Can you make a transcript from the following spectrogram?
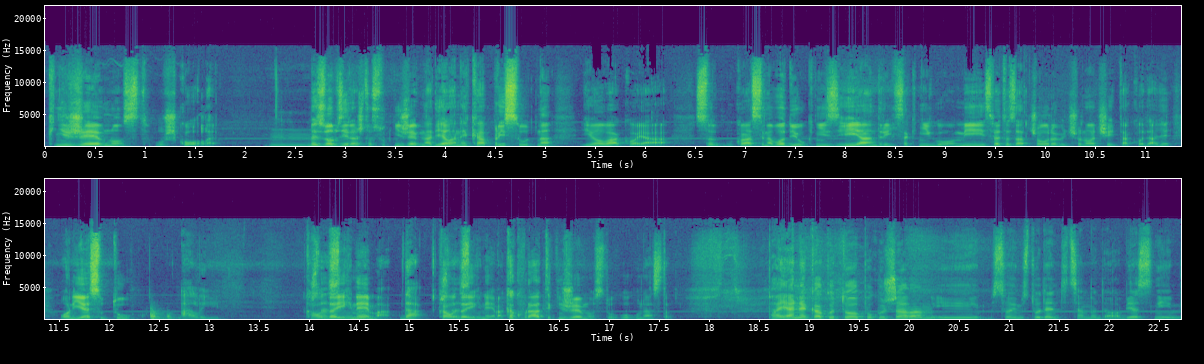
književnost u škole, Mhm. bez obzira što su književna dijela neka prisutna i ova koja, koja se navodi u knjizi i Andrić sa knjigom i Svetozar Čorović u noći i tako dalje, oni jesu tu, ali kao Šta da ih nema. Da, kao Šta da ih nema. Kako vratiti književnost u, u, u nastavu? Pa ja nekako to pokušavam i svojim studenticama da objasnim.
